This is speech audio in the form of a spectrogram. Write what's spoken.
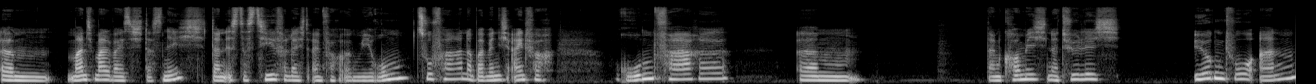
Ähm, manchmal weiß ich das nicht. Dann ist das Ziel vielleicht einfach irgendwie rumzufahren. Aber wenn ich einfach rumfahre, ähm, dann komme ich natürlich irgendwo an.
